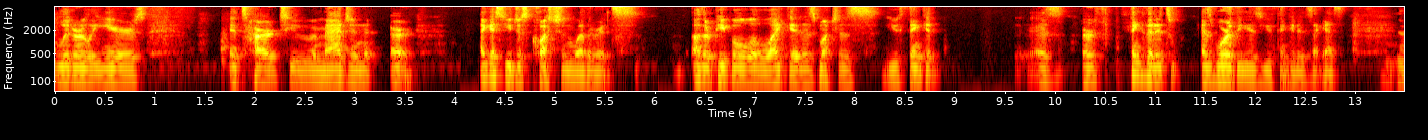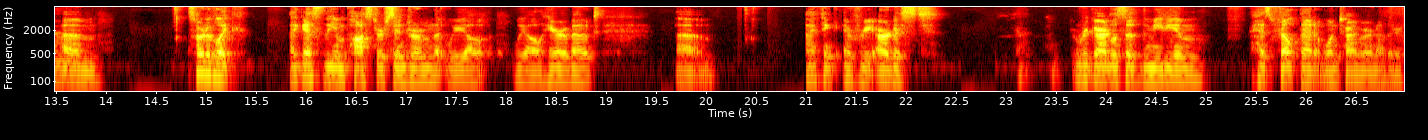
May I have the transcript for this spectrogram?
literally years, it's hard to imagine, or I guess you just question whether it's other people will like it as much as you think it as or think that it's as worthy as you think it is i guess. Yeah. um, sort of like i guess the imposter syndrome that we all we all hear about. Um, i think every artist regardless of the medium has felt that at one time or another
